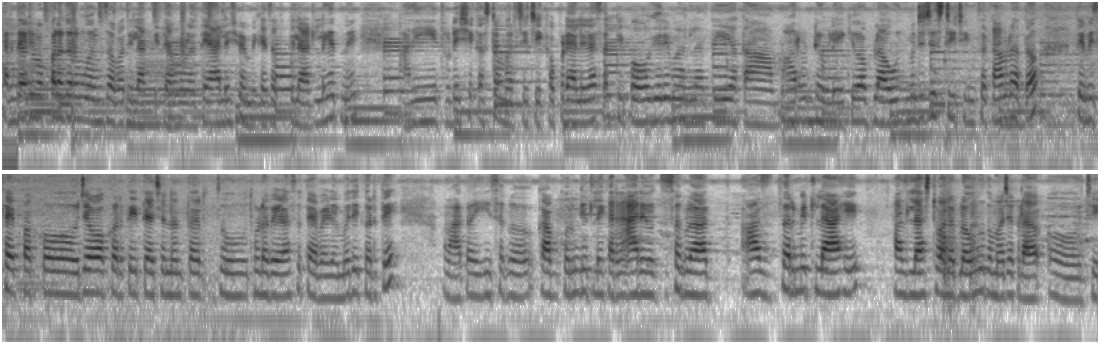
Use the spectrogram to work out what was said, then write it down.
कारण त्याच्या पप्पाला गरम गरम चपाती लागते त्यामुळं ते आल्याशिवाय मी काही चपाती लाटलं घेत नाही. आणि थोडेसे कस्टमरचे जे कपडे आलेले असतात टिपा वगैरे मारला ते आता मारून ठेवले किंवा ब्लाऊज म्हणजे जे स्टिचिंगचं काम राहतं ते मी स्वयंपाक जेव्हा करते त्याच्यानंतर जो थोडा वेळ असतो त्या वेळेमध्ये करते. आता हे सगळं काम करून घेतलं आहे कारण आर्यवर्कचं सगळं आज आज तर मिटलं आहे. आज लास्टवाला ब्लाऊज होतं माझ्याकडं जे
